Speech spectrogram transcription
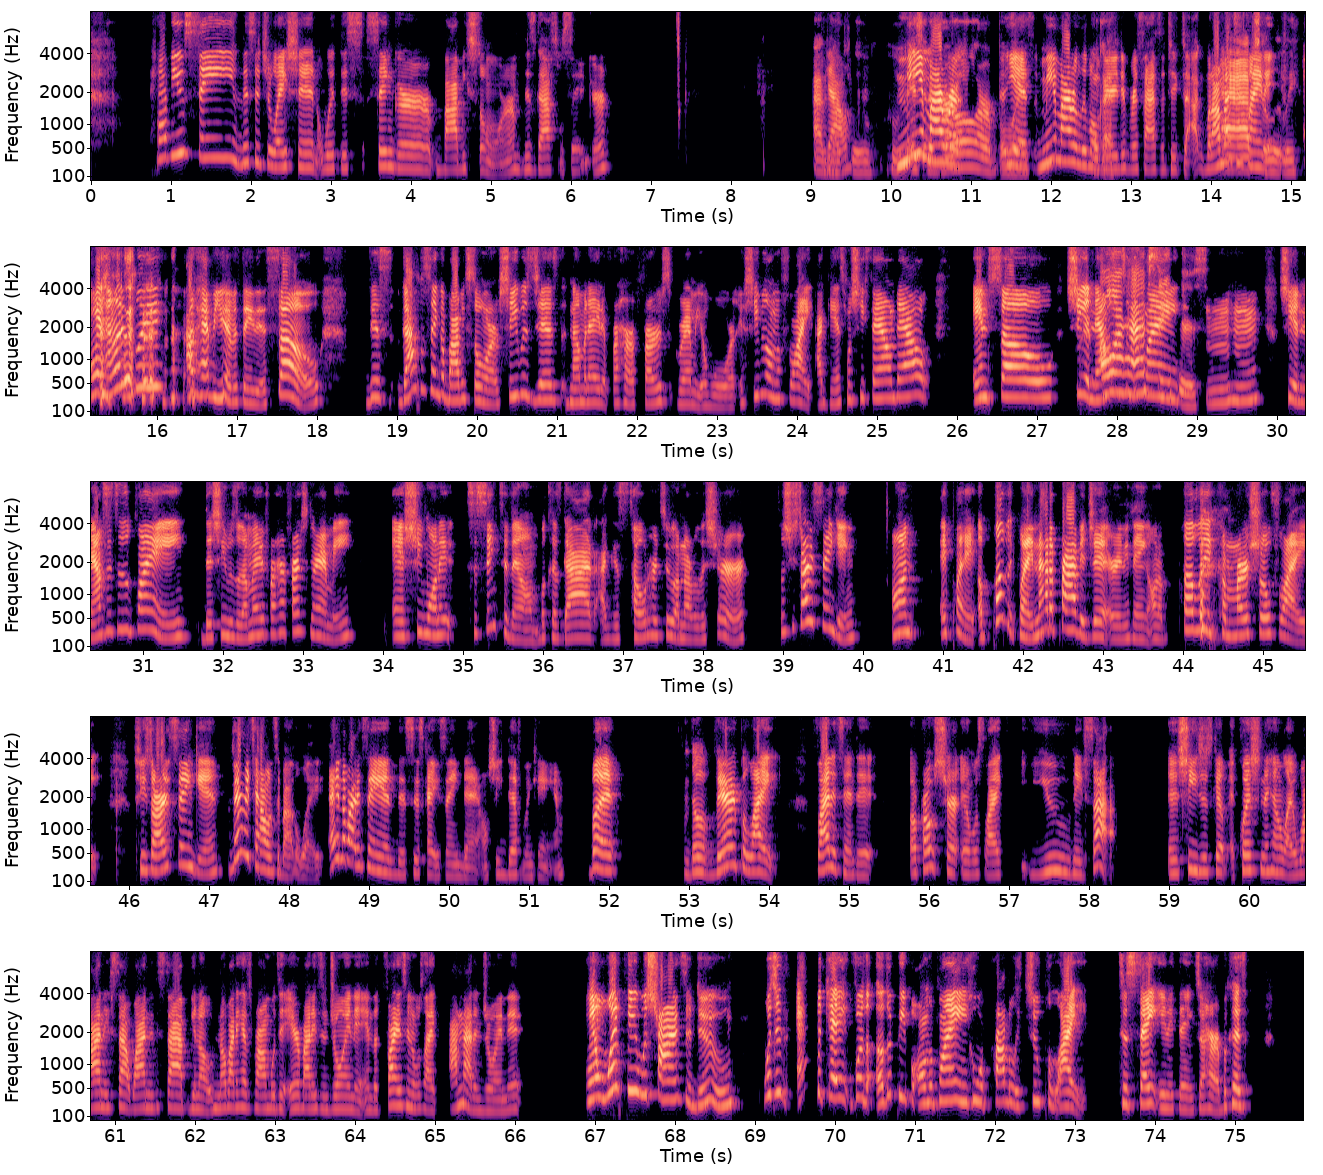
Have you seen this situation with this singer Bobbi Storm, this gospel singer? I have no clue. Who, me and Myra, yes, me and Myra live on okay. very different sides of TikTok, but I'm not to explain it. And honestly, I'm happy you haven't seen this. So, this gospel singer Bobbi Storm, she was just nominated for her first Grammy Award, and she was on the flight. I guess when she found out, and so she announced oh, I have plane, seen this. Mm-hmm, she announced it to the plane that she was nominated for her first Grammy, and she wanted to sing to them because God, I guess, told her to. I'm not really sure. So she started singing on a plane, a public plane, not a private jet or anything, on a public commercial flight. She started singing. Very talented, by the way. Ain't nobody saying this sis can't sing down. She definitely can. But the very polite flight attendant approached her and was like, You need to stop. And she just kept questioning him, like, why I need to stop? Why I need to stop? You know, nobody has a problem with it. Everybody's enjoying it. And the flight attendant was like, I'm not enjoying it. And what he was trying to do was just advocate for the other people on the plane who were probably too polite to say anything to her because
